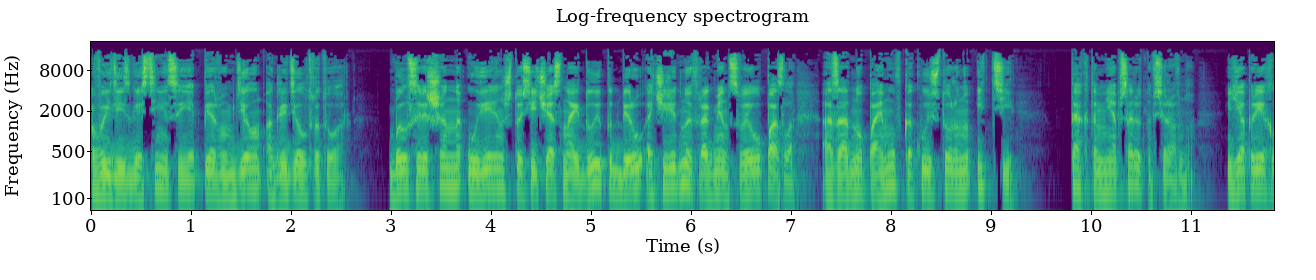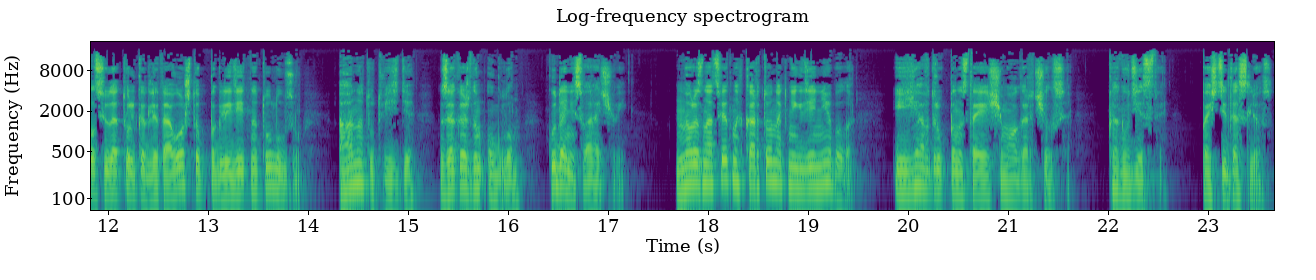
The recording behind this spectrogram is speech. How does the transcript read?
Выйдя из гостиницы, я первым делом оглядел тротуар. Был совершенно уверен, что сейчас найду и подберу очередной фрагмент своего пазла, а заодно пойму, в какую сторону идти. Так-то мне абсолютно все равно. Я приехал сюда только для того, чтобы поглядеть на Тулузу, а она тут везде, за каждым углом, куда ни сворачивай. Но разноцветных картонок нигде не было, и я вдруг по-настоящему огорчился, как в детстве, почти до слез.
